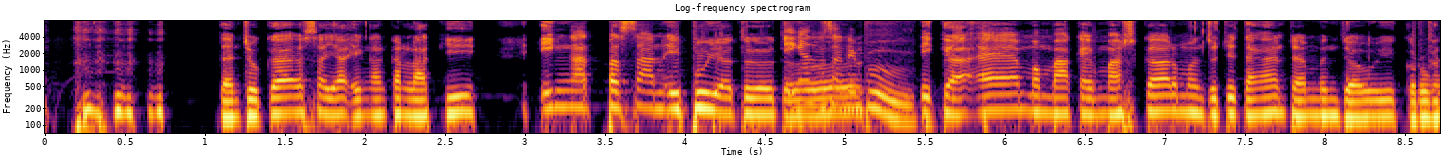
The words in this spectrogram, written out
Dan juga saya ingatkan lagi, ingat pesan ibu ya tuh. Ingat pesan ibu. 3M memakai masker, mencuci tangan dan menjauhi kerumunan.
